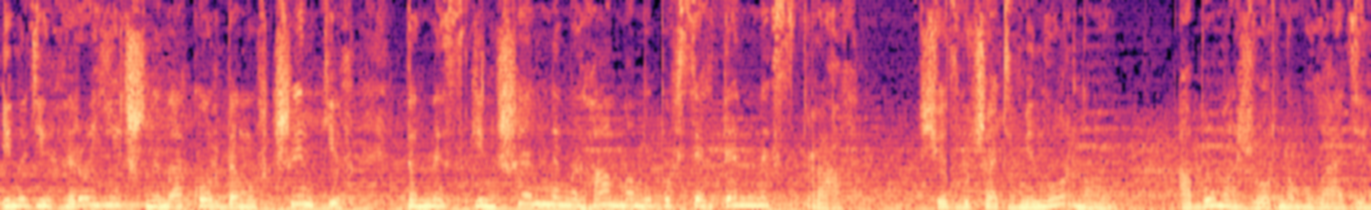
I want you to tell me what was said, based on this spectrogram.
іноді героїчними акордами вчинків та нескінченними гаммами повсякденних справ, що звучать в мінорному або мажорному ладі.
